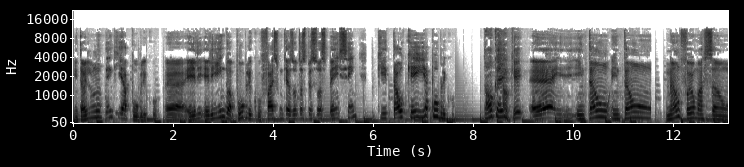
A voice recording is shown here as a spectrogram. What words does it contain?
Então ele não tem que ir a público. É, ele, ele indo a público faz com que as outras pessoas pensem que tá ok ir a público. Tá ok. Tá ok. É, então, então não foi uma ação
